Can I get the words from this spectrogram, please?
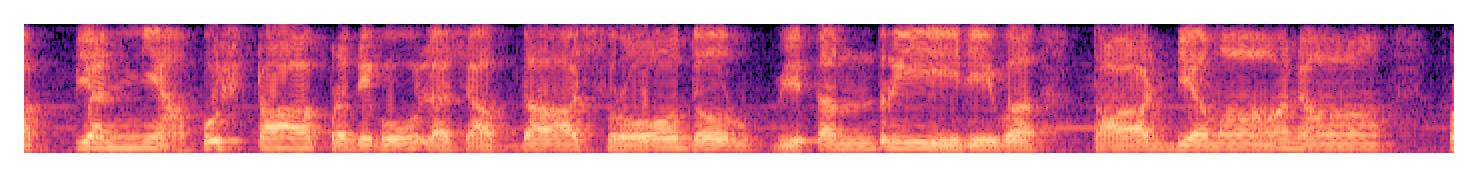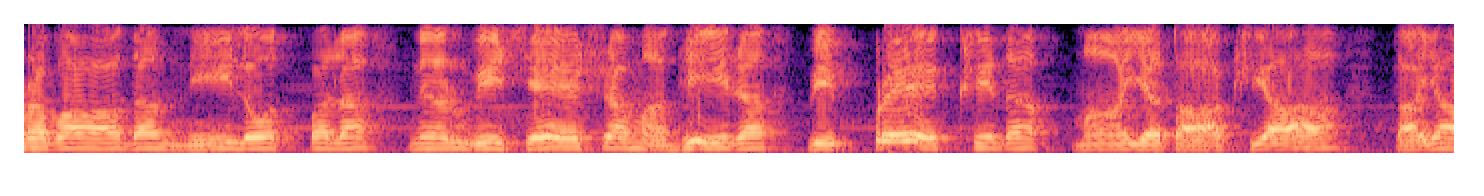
अप्यन्यपुष्टा प्रतिकूलशब्दा श्रोतुर्वितन्द्रीरिव ताड्यमाना प्रवादनीलोत्पलनिर्विशेषमधिरविप्रेक्षितमायताक्ष्या तया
